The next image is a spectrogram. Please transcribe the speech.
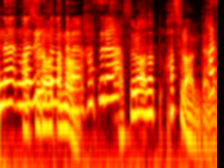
な 混ぜようと思ったらハスラハー？スラーだとハスラーみたいなね。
